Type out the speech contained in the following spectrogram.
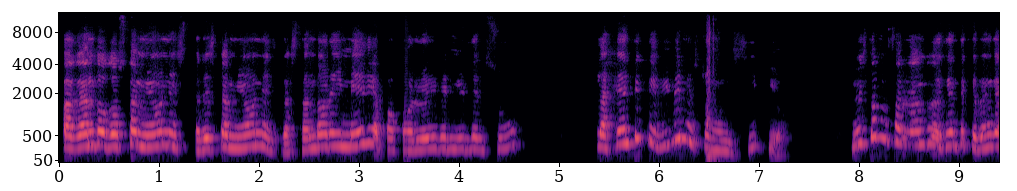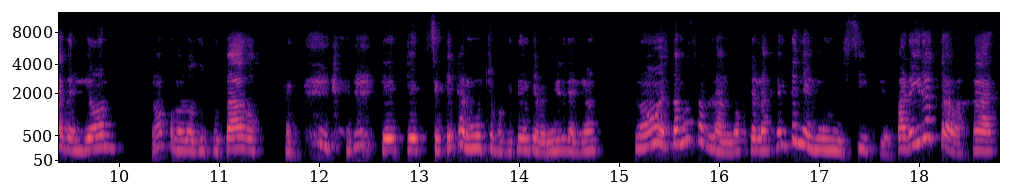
Pagando dos camiones, tres camiones, gastando hora y media para poder venir del sur. La gente que vive en nuestro municipio. No estamos hablando de gente que venga de León, ¿no? Como los diputados, que, que se quejan mucho porque tienen que venir de León. No, estamos hablando que la gente en el municipio, para ir a trabajar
